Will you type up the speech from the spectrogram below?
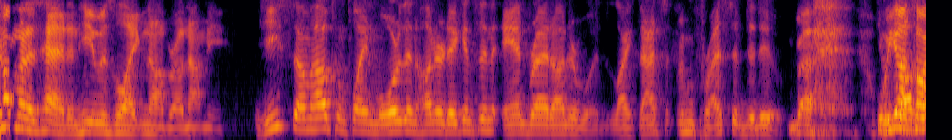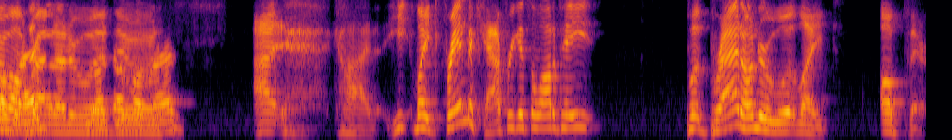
hung on his head, and he was like, "No, bro, not me." he somehow complained more than Hunter Dickinson and Brad Underwood. Like that's impressive to do. Bro, Can we, gotta talk about Brad, You Underwood, dude. about Brad? I, God, he like Fran McCaffery gets a lot of hate, but Brad Underwood like up there.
